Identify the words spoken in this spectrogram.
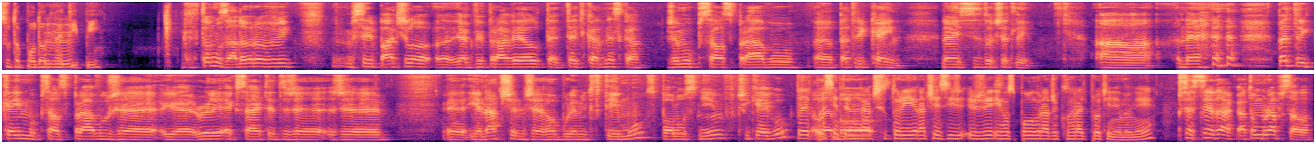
Sú to podobné mm-hmm. typy. K tomu Zadorovi mi si páčilo, eh, jak vyprávěl te, teďka dneska, že mu psal zprávu eh, Patrick Kane. Nevím, jestli si to četli a ne, Patrick Kane mu psal správu, že je really excited, že, že je nadšen, že ho bude mít v týmu spolu s ním v Chicagu. To je presne ten hráč, ktorý je radšej si, že jeho spoluhráč ako hrať proti nemu, nie? Přesně tak, a tomu napsal,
